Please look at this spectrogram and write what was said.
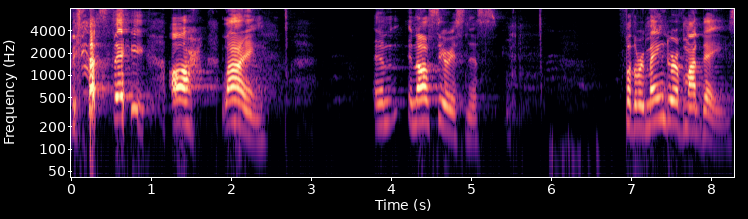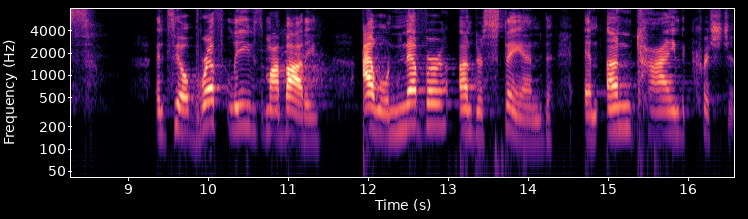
because they are lying. And in all seriousness, for the remainder of my days, until breath leaves my body, I will never understand an unkind Christian,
